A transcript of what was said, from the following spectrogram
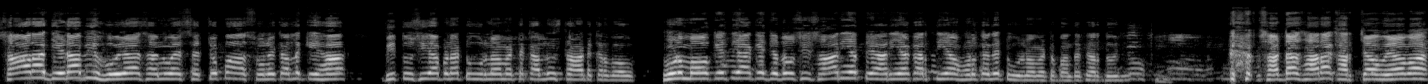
ਸਾਰਾ ਜਿਹੜਾ ਵੀ ਹੋਇਆ ਸਾਨੂੰ ਐਸਐਚਓ ਭਾਸੋ ਨੇ ਕੱਲ ਕਿਹਾ ਵੀ ਤੁਸੀਂ ਆਪਣਾ ਟੂਰਨਾਮੈਂਟ ਕੱਲ ਨੂੰ ਸਟਾਰਟ ਕਰਵਾਓ। ਹੁਣ ਮੌਕੇ ਤੇ ਆ ਕੇ ਜਦੋਂ ਅਸੀਂ ਸਾਰੀਆਂ ਤਿਆਰੀਆਂ ਕਰਤੀਆਂ ਹੁਣ ਕਹਿੰਦੇ ਟੂਰਨਾਮੈਂਟ ਬੰਦ ਕਰ ਦਿਓ ਜੀ। ਸਾਡਾ ਸਾਰਾ ਖਰਚਾ ਹੋਇਆ ਵਾ।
